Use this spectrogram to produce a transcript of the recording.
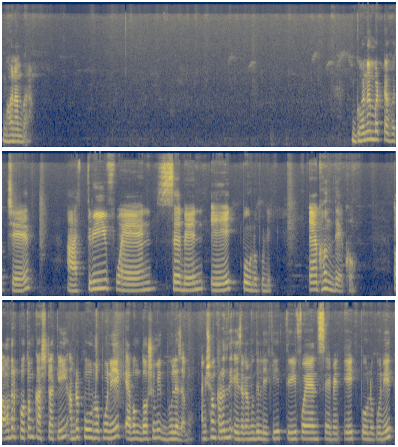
ঘ নাম্বার। ঘ নাম্বারটা হচ্ছে থ্রি পয়েন্ট সেভেন এইট পৌনপুনিক। এখন দেখো তো আমাদের প্রথম কাজটা কি? আমরা পৌনপুনিক এবং দশমিক ভুলে যাব। আমি সংখ্যাটা যদি এই জায়গার মধ্যে লিখি থ্রি পয়েন্ট সেভেন এইট পৌনপুনিক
